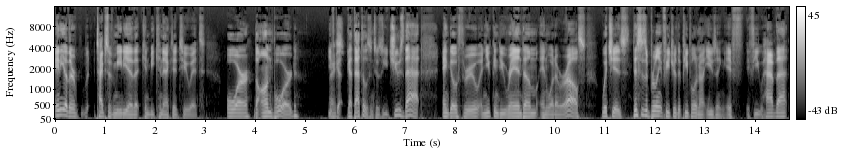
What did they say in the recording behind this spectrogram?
any other types of media that can be connected to it, or the onboard, you've Nice. got, got that to listen to. So you choose that and go through, and you can do random and whatever else. Which is this is a brilliant feature that people are not using. If if you have that,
